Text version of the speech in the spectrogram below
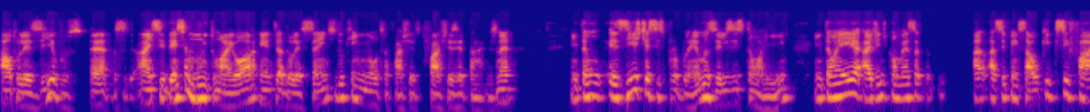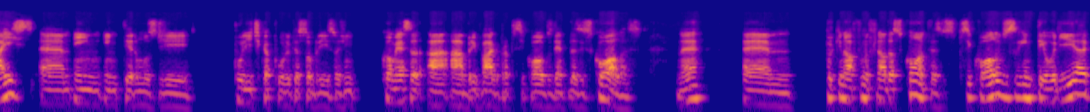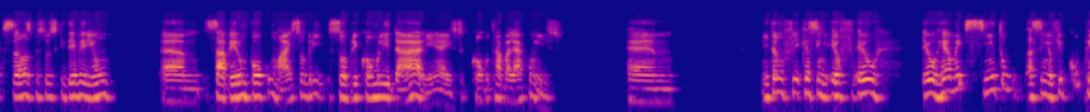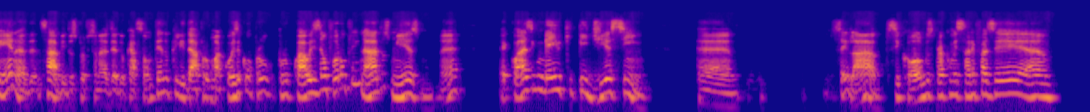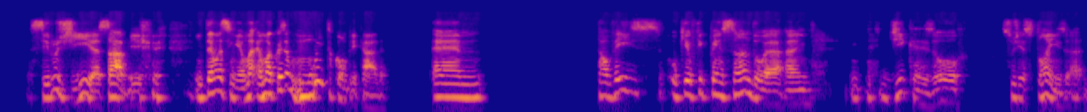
autolesivos, é, a incidência é muito maior entre adolescentes do que em outras faixas, faixas etárias, né? Então, existem esses problemas, eles estão aí. Então, aí a gente começa a, a se pensar o que, que se faz um, em, em termos de política pública sobre isso. A gente começa a, a abrir vaga para psicólogos dentro das escolas, né? É, porque no, no, final das contas, os psicólogos, em teoria, são as pessoas que deveriam um, saber um pouco mais sobre, sobre como lidar e é isso, como trabalhar com isso. É, então fica assim, eu, eu, eu realmente sinto, assim, eu fico com pena, sabe, dos profissionais da educação tendo que lidar por uma coisa por, por qual eles não foram treinados mesmo, né? é quase meio que pedir assim, é, sei lá, psicólogos para começarem a fazer é, cirurgia, sabe? Então, assim, é uma, é uma coisa muito complicada. É, talvez o que eu fico pensando é, é dicas ou sugestões. É,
